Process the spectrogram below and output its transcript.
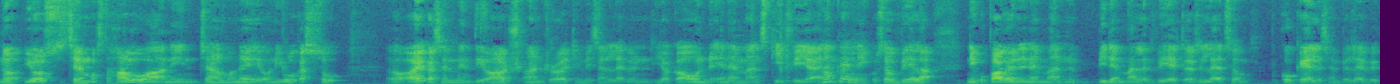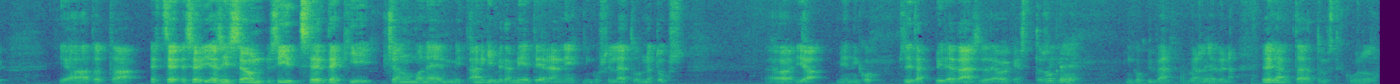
No, jos semmoista haluaa, niin Janelle Monáe on julkaissut aikaisemmin The Arch Android-nimisen levyn, joka on enemmän skifiä. Enemmän, Okei. niin kuin, se on vielä niin kuin, paljon enemmän pidemmälle vietyä silleen, että se on kokeellisempi levy. Ja, tota, et se, se, ja siis se, on, siitä, se teki Janelle Monáe, mit- ainakin mitä minä tiedän, niin, niin kuin, silleen tunnetuksi. Ja, ja niin kuin, sitä pidetään silleen oikeasti tosi Okei. niin kuin, hyvän, hyvän Okei. levynä. Eli kannattaa ehdottomasti kuunnella.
